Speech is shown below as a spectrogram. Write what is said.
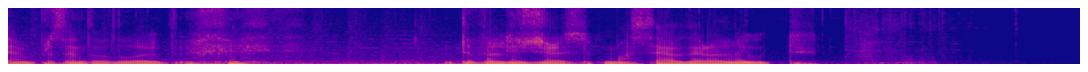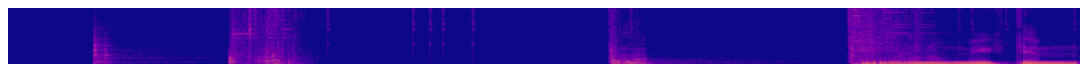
Ninety-seven percent of the loot. the villagers must have their loot. I want to make them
